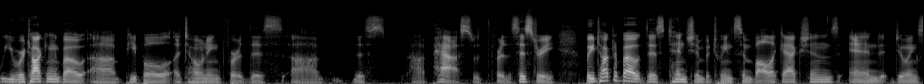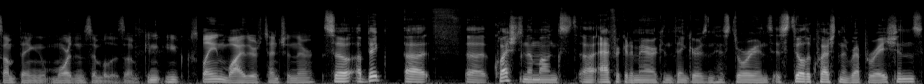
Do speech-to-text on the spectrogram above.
you were talking about uh, people atoning for this uh, this uh, past for this history, but you talked about this tension between symbolic actions and doing something more than symbolism. Can you explain why there's tension there? So, a big uh, th- uh, question amongst uh, African American thinkers and historians is still the question of reparations,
